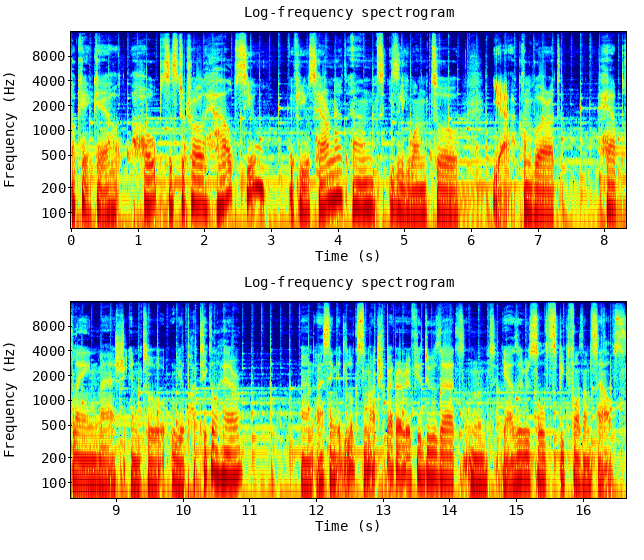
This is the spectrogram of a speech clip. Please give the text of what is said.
Okay, okay, I hope this tutorial helps you if you use HairNet and easily want to, yeah, convert hair plane mesh into real particle hair. And I think it looks much better if you do that and yeah, the results speak for themselves.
